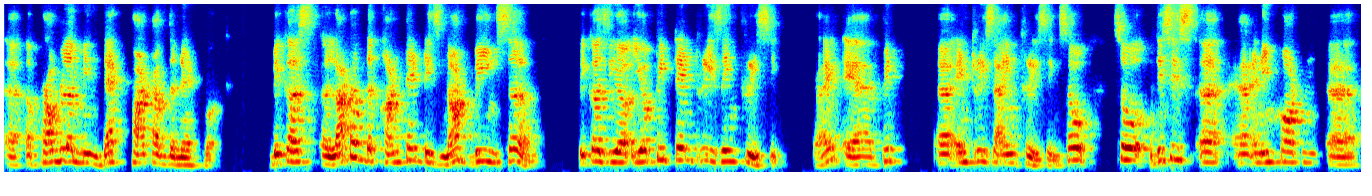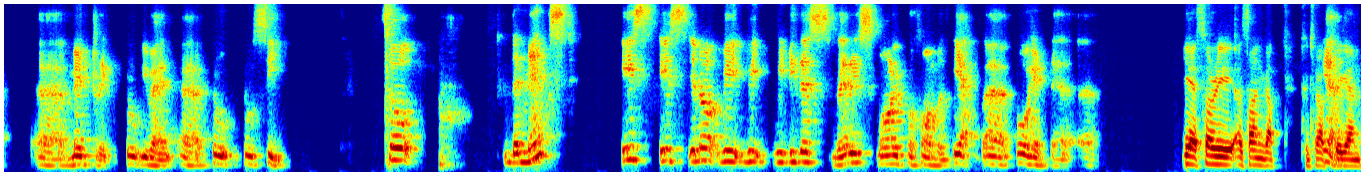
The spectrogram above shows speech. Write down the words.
a, a problem in that part of the network because a lot of the content is not being served because your, your pit entry is increasing, right? Uh, pit uh, entries are increasing. So, so this is uh, an important uh, uh, metric to uh, to, to see. So the next is, is you know, we, we, we did a very small performance. Yeah, go ahead. yeah, sorry, Asanga, to interrupt Yeah. again.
